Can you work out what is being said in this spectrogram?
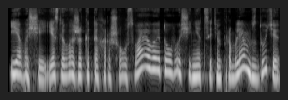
И овощей. Если у вас ЖКТ хорошо усваивает овощи, нет с этим проблем, вздутие,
